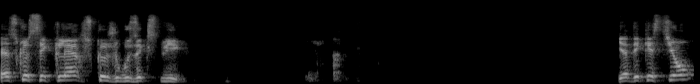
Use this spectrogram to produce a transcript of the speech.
Est-ce que c'est clair ce que je vous explique? Il y a des questions?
